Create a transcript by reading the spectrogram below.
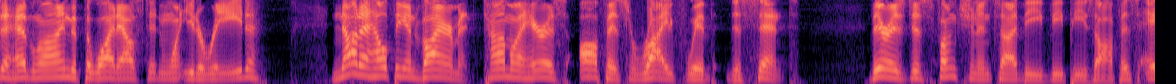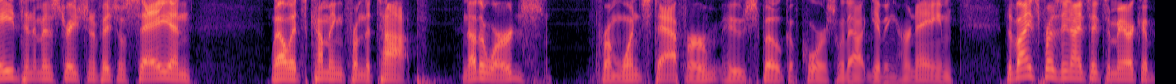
a headline that the White House didn't want you to read. Not a healthy environment. Kamala Harris' office rife with dissent. There is dysfunction inside the VP's office, aides and administration officials say, and, well, it's coming from the top. In other words, from one staffer who spoke, of course, without giving her name, the Vice President of the United States of America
